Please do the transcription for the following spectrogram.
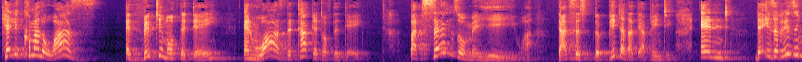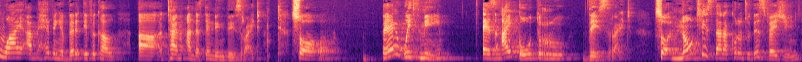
Kelly Khumalo was a victim of the day and was the target of the day. But Senzo Meyiwa, that's the, the picture that they are painting. And there is a reason why I'm having a very difficult uh, time understanding this, right? So bear with me as I go through this, right? So notice that according to this version,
